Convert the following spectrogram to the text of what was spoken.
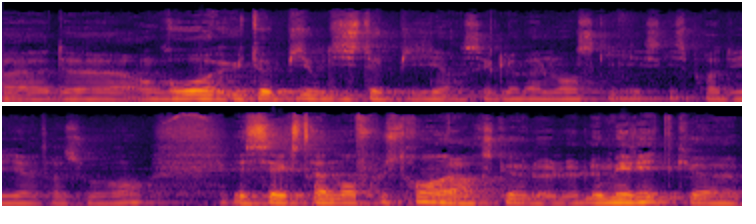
euh, de, en gros, utopie ou dystopie. Hein, c'est globalement ce qui, ce qui se produit très souvent. Et c'est extrêmement frustrant. Alors que le, mérite que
